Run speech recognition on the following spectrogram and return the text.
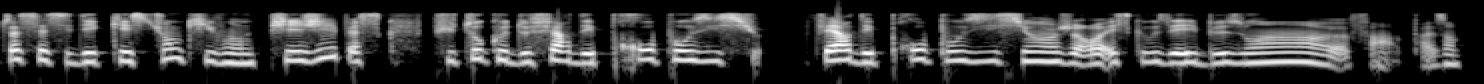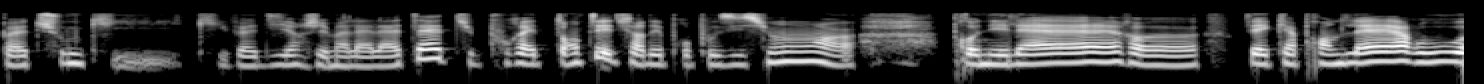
ça, c'est des questions qui vont le piéger parce que plutôt que de faire des propositions faire des propositions, genre est-ce que vous avez besoin, euh, enfin par exemple à Tchoum qui, qui, va dire j'ai mal à la tête, tu pourrais être tenté de faire des propositions, euh, prenez l'air, euh, vous avez qu'à prendre l'air, ou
